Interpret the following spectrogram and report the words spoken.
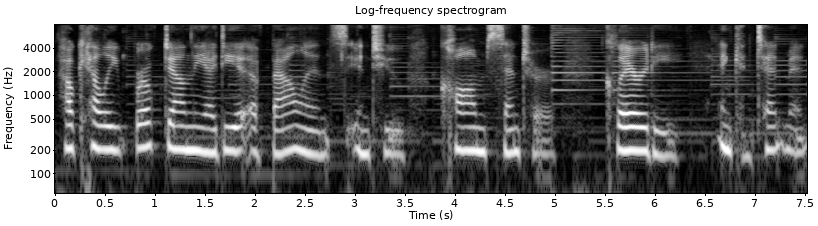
how Kelly broke down the idea of balance into calm center, clarity, and contentment.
